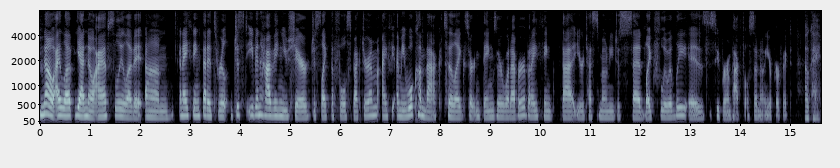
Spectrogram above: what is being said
No, I love yeah, no, I absolutely love it. Um, and I think that it's real just even having you share just like the full spectrum. I f- I mean, we'll come back to like certain things or whatever, but I think that your testimony just said like fluidly is super impactful. So no, you're perfect. Okay.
